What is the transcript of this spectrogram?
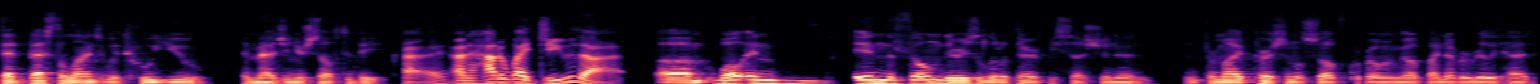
that best aligns with who you imagine yourself to be okay and how do i do that um well in in the film there is a little therapy session and, and for my personal self growing up i never really had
